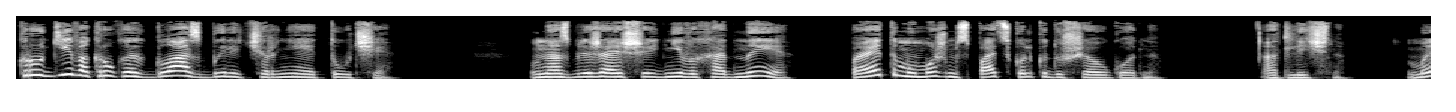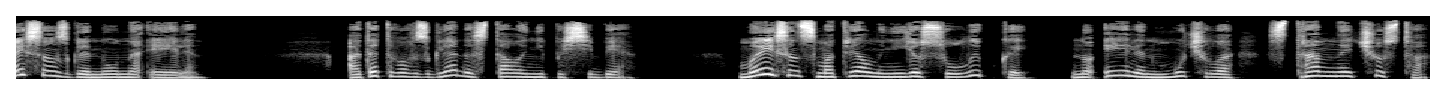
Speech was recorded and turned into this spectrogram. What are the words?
Круги вокруг их глаз были чернее тучи. У нас ближайшие дни выходные, поэтому можем спать сколько душе угодно. Отлично. Мейсон взглянул на Эйлин. От этого взгляда стало не по себе. Мейсон смотрел на нее с улыбкой, но Эйлин мучила странное чувство.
